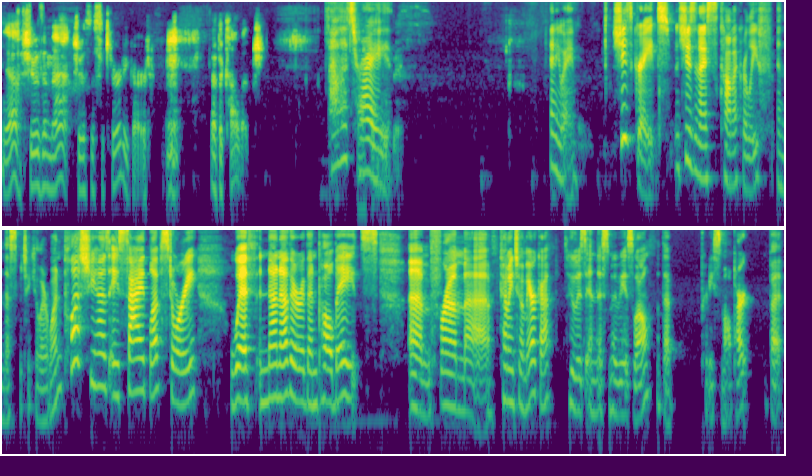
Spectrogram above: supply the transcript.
yeah, she was in that. She was the security guard at the college. Oh, that's right. Anyway, she's great. And she's a nice comic relief in this particular one. Plus, she has a side love story with none other than Paul Bates um, from uh, Coming to America, who is in this movie as well, with a pretty small part, but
